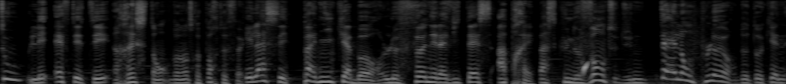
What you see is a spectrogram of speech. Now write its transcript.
tous les FTT restants dans notre portefeuille. Et là, c'est panique à bord, le fun et la vitesse après. Parce qu'une vente d'une telle ampleur de tokens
